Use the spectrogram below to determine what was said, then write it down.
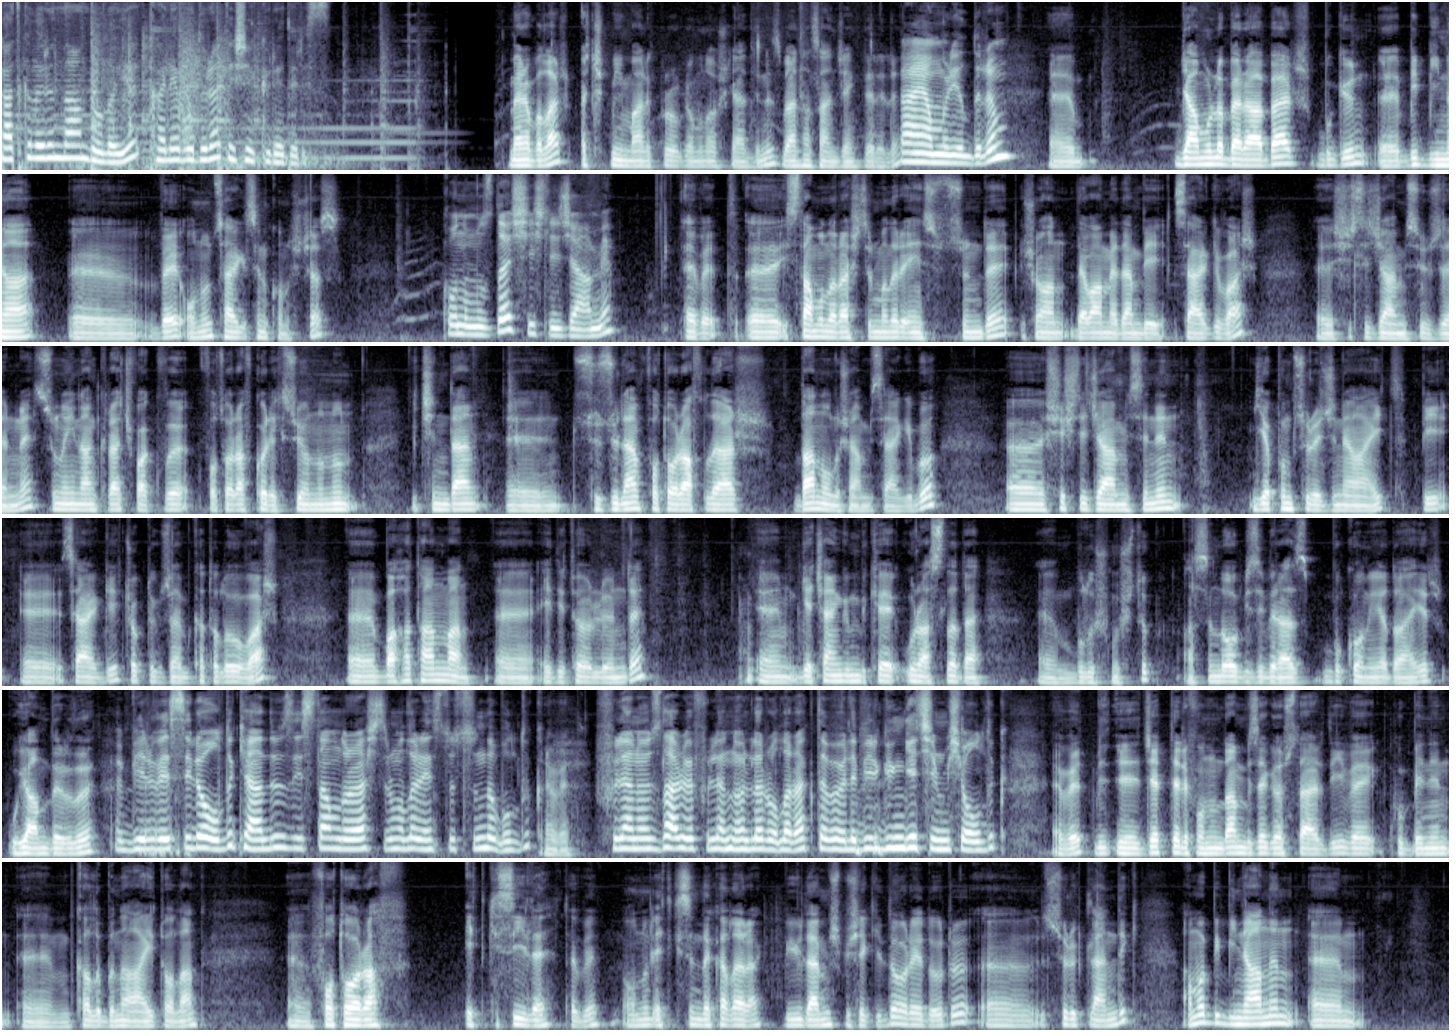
Katkılarından dolayı Kale Bodur'a teşekkür ederiz. Merhabalar, Açık Mimarlık Programı'na hoş geldiniz. Ben Hasan Cenkdereli. Ben Yağmur Yıldırım. Ee, Yağmur'la beraber bugün e, bir bina e, ve onun sergisini konuşacağız. Konumuz da Şişli Cami. Evet, e, İstanbul Araştırmaları Enstitüsü'nde şu an devam eden bir sergi var. E, Şişli Camisi üzerine. Suna İnan Kıraç Vakfı fotoğraf koleksiyonunun içinden e, süzülen fotoğraflardan oluşan bir sergi bu. E, Şişli Camisi'nin yapım sürecine ait bir e, sergi. Çok da güzel bir kataloğu var. E, Bahat Anman e, editörlüğünde. E, geçen gün Büke Uras'la da e, buluşmuştuk. Aslında o bizi biraz bu konuya dair uyandırdı. Bir vesile oldu. Kendimizi İstanbul Araştırmalar Enstitüsü'nde bulduk. Evet. Flanözler ve flanörler olarak da böyle bir gün geçirmiş olduk. Evet, e, cep telefonundan bize gösterdiği ve kubbenin e, kalıbına ait olan e, fotoğraf etkisiyle tabii onun etkisinde kalarak büyülenmiş bir şekilde oraya doğru sürüklendik. Ama bir binanın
